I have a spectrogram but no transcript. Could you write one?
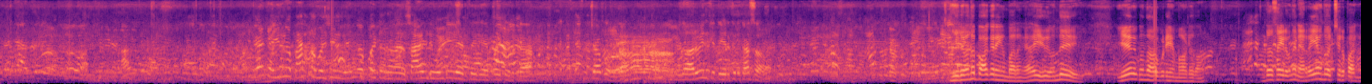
இருங்க போச்சு எங்கே போயிட்டு சாயண்டி எடுத்து போயிட்டு இருக்கிறா இது அரவிந்த் கிட்ட இருக்குது காசா. இது வந்து பார்க்குறீங்க பாருங்க. இது வந்து ஏருக்கு வந்து ஆகக்கூடிய மாடு தான் இந்த சைடு வந்து நிறைய வந்து வச்சுருப்பாங்க.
